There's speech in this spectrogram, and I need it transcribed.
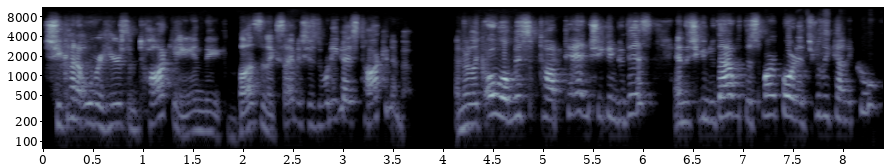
she kind of overhears them talking and the buzz and excitement. She says, What are you guys talking about? And they're like, Oh, well, Miss Top 10, she can do this, and then she can do that with the smart board. It's really kind of cool.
